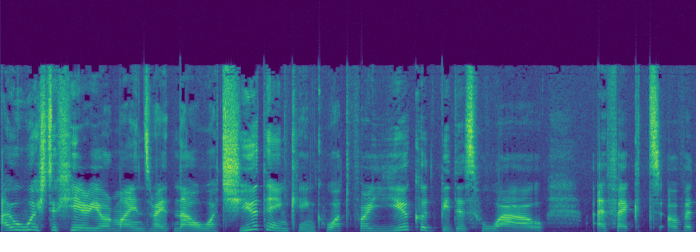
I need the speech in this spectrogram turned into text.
I wish to hear your minds right now. What you thinking? What for you could be this wow effect of it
